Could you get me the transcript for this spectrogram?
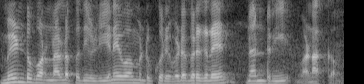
மீண்டும் ஒரு நல்ல பதிவில் இணைவோம் என்று கூறி விடைபெறுகிறேன். நன்றி வணக்கம்.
